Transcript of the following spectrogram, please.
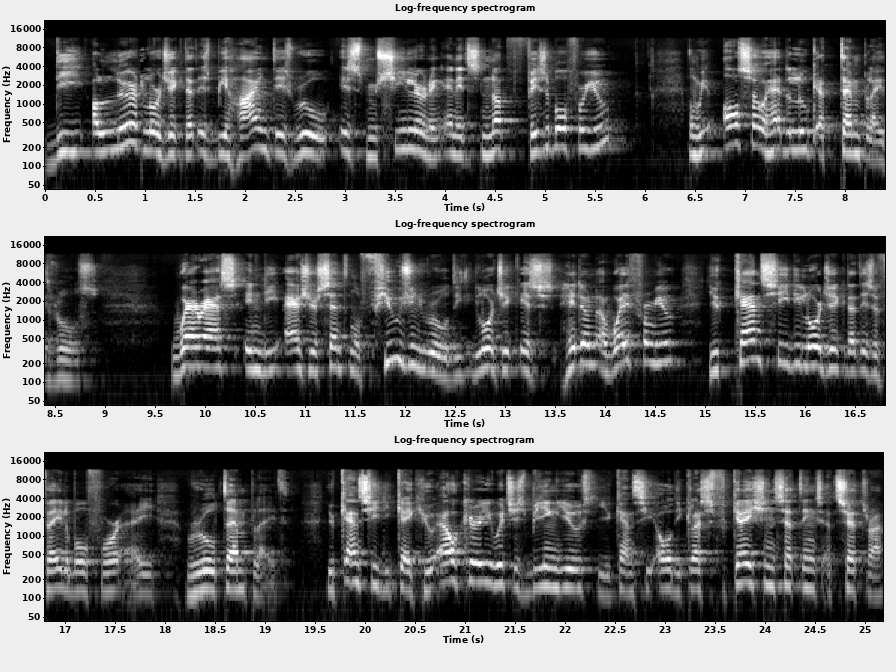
The alert logic that is behind this rule is machine learning and it's not visible for you. And we also had a look at template rules. Whereas in the Azure Sentinel Fusion rule, the logic is hidden away from you, you can see the logic that is available for a rule template. You can see the KQL query which is being used. You can see all the classification settings, etc.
